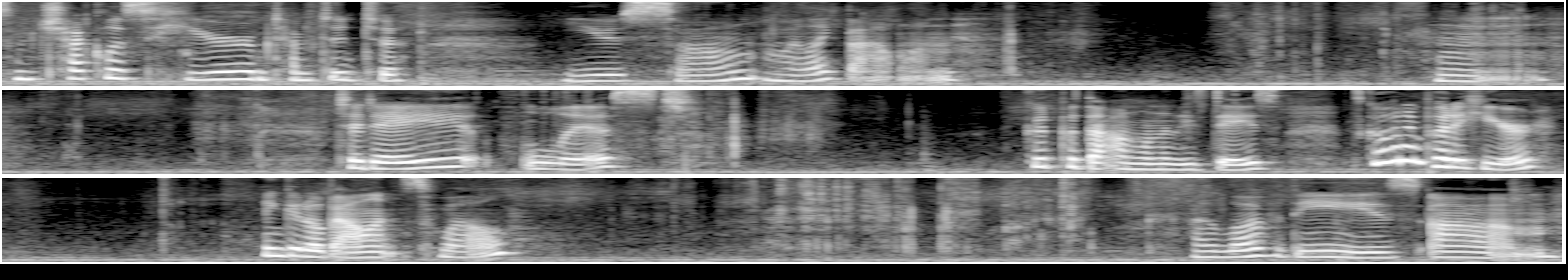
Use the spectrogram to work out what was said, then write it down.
Some checklists here. I'm tempted to use some. Oh, I like that one. Hmm. Today list. Could put that on one of these days. Let's go ahead and put it here. I think it'll balance well. I love these, um,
